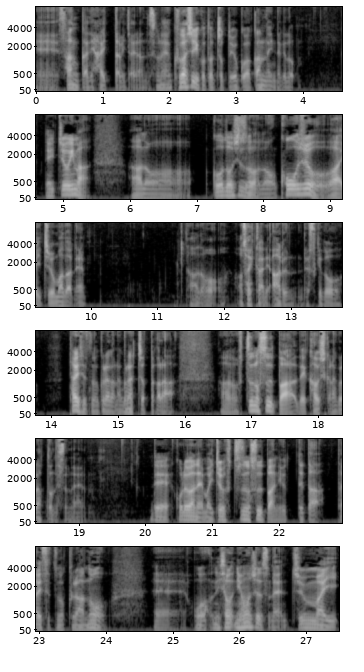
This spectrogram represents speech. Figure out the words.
えー傘下に入ったみたいなんですよね。詳しいことはちょっとよくわかんないんだけど。で、一応今、あの合同酒造の工場は一応まだね、あの旭川にあるんですけど、大雪の蔵がなくなっちゃったから、あの、普通のスーパーで買うしかなくなったんですよね。で、これはね、まあ一応普通のスーパーに売ってた大雪の蔵の、えーお日本酒ですね。純米、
